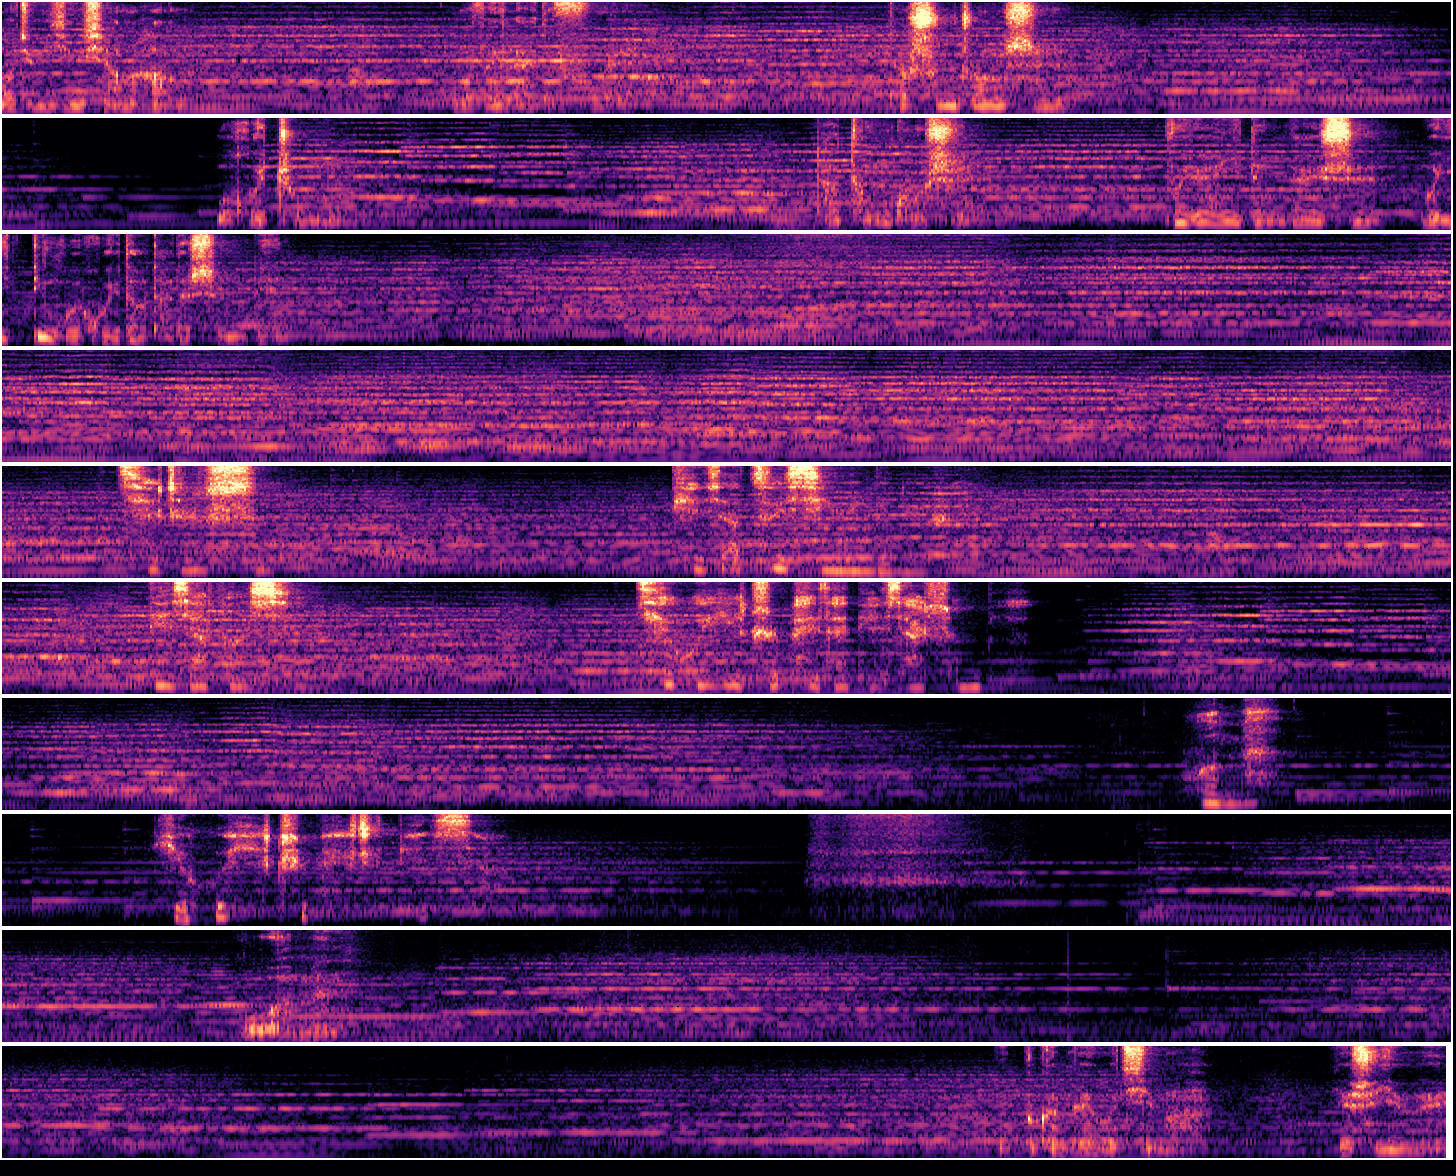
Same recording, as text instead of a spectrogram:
我就已经想好了，我未来的夫人，她梳妆时，不是，不愿意等待时，我一定会回到他的身边。妾真是天下最幸运的女人。殿下放心。妾会一直陪在殿下身边，我们也会一直陪着殿下。我们。你不肯陪我骑马，也是因为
